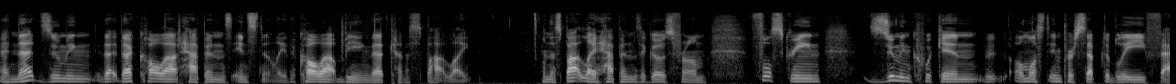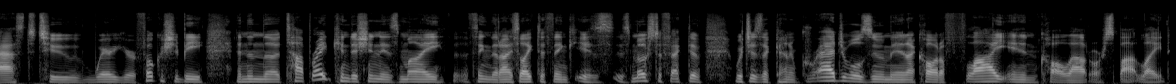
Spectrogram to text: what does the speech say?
And that zooming, that, that call out happens instantly. The call out being that kind of spotlight. And the spotlight happens, it goes from full screen, zooming quick in, almost imperceptibly fast to where your focus should be. And then the top right condition is my thing that I like to think is, is most effective, which is a kind of gradual zoom in. I call it a fly in call out or spotlight,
